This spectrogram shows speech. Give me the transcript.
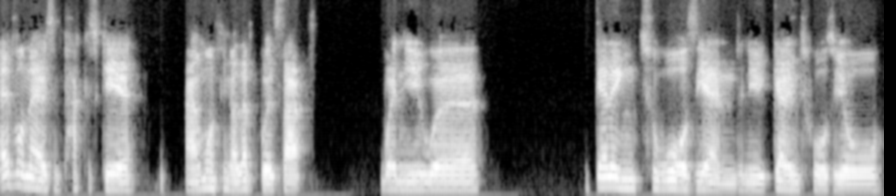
Everyone there is in Packers gear, and one thing I loved was that when you were getting towards the end and you're getting towards your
